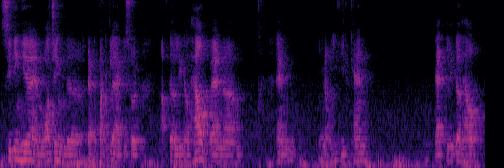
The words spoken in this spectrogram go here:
sitting here and watching the that particular episode after a little help, and um, and you know if you can, that little help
